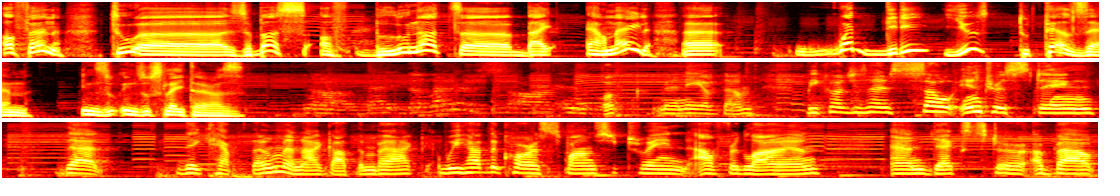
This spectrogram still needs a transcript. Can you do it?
often to the boss of Blue Note by airmail. what did he use to tell them in, the, in those letters? many of them, because they're so interesting that they kept them and I got them back. We had the correspondence between Alfred Lyon and Dexter about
